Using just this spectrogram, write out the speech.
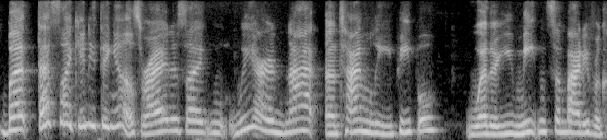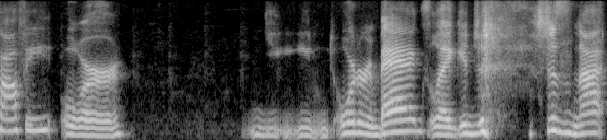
but that's like anything else, right? It's like we are not a timely people, whether you meeting somebody for coffee or you, you ordering bags, like it just it's just not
